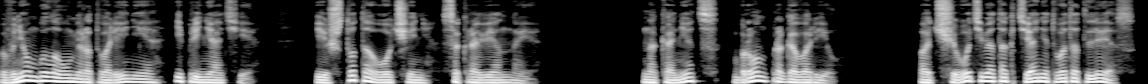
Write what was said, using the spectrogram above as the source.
В нем было умиротворение и принятие, и что-то очень сокровенное. Наконец Брон проговорил. «Отчего тебя так тянет в этот лес?»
